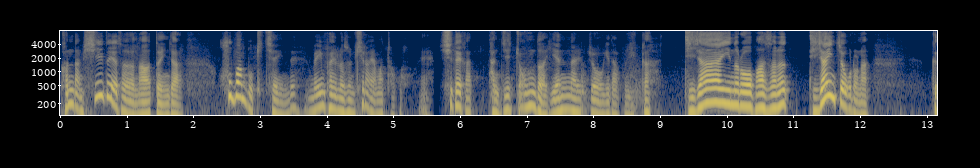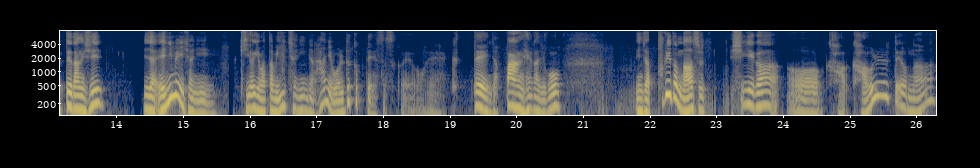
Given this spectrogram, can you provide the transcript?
건담 시드에서 나왔던 이제 후반부 기체인데 메인 파일럿은 키라 야마토고 예. 시대가 단지 좀 더 옛날 쪽이다 보니까 디자인으로 봐서는 디자인적으로나 그때 당시 이제 애니메이션이 기억이 맞다면 2002년 한일 월드컵 때 했었을 거예요. 예. 그때 이제 빵 해가지고 이제 프리덤 나왔을 시기가 어 가, 가을 때였나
